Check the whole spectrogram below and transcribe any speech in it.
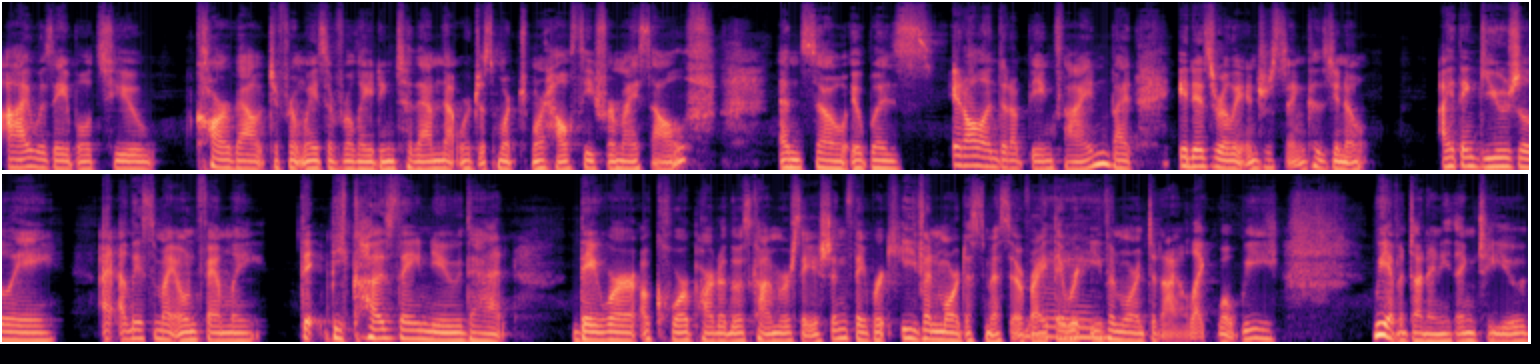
I was able to carve out different ways of relating to them that were just much more healthy for myself. And so it was, it all ended up being fine, but it is really interesting because, you know, I think usually, at least in my own family, they, because they knew that they were a core part of those conversations, they were even more dismissive, right? Mm. They were even more in denial. Like, well, we, we haven't done anything to you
